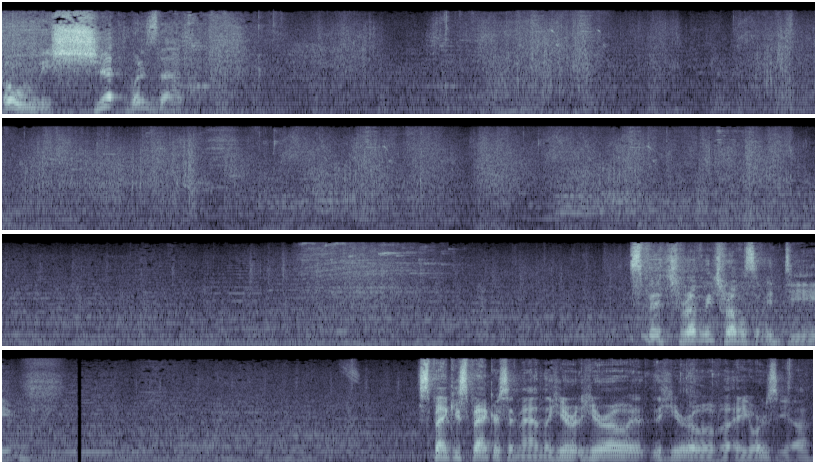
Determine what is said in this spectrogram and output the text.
Holy shit! What is that? It's been trebly troublesome indeed. Spanky Spankerson, man, the hero, the hero of uh, Eorzea.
